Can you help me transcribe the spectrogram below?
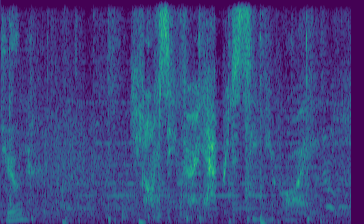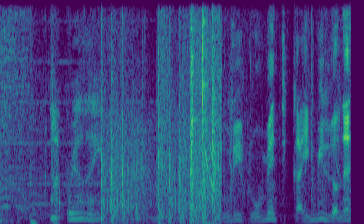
June? You don't seem very happy to see me, Roy. Not really. 우리 로맨틱가인 밀러는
